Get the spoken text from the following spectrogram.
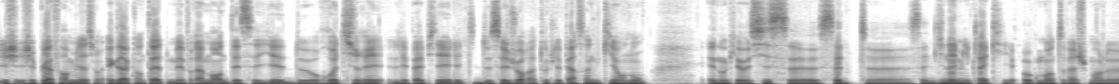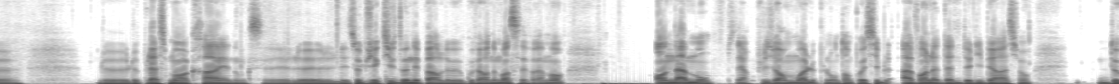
j'ai plus la formulation exacte en tête, mais vraiment d'essayer de retirer les papiers et les titres de séjour à toutes les personnes qui en ont. Et donc il y a aussi cette, euh, cette dynamique-là qui augmente vachement le, placement en CRA. Et donc le, les objectifs donnés par le gouvernement, c'est vraiment en amont, c'est-à-dire plusieurs mois, le plus longtemps possible avant la date de libération, de,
